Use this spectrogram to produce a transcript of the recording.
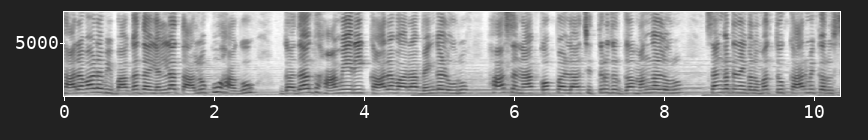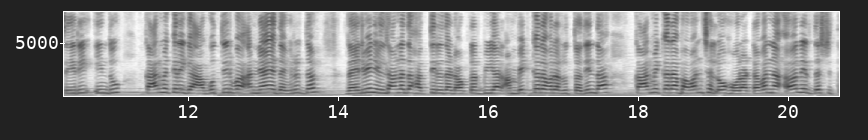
ಧಾರವಾಡ ವಿಭಾಗದ ಎಲ್ಲ ತಾಲೂಕು ಹಾಗೂ ಗದಗ್, ಹಾವೇರಿ, ಕಾರವಾರ, ಬೆಂಗಳೂರು, ಹಾಸನ, ಕೊಪ್ಪಳ, ಚಿತ್ರದುರ್ಗ, ಮಂಗಳೂರು ಸಂಘಟನೆಗಳು ಮತ್ತು ಕಾರ್ಮಿಕರು ಸೇರಿ ಇಂದು ಕಾರ್ಮಿಕರಿಗೆ ಆಗುತ್ತಿರುವ ಅನ್ಯಾಯದ ವಿರುದ್ಧ ರೈಲ್ವೆ ನಿಲ್ದಾಣದ ಹತ್ತಿರದ ಡಾಕ್ಟರ್ ಬಿ ಆರ್ ಅಂಬೇಡ್ಕರ್ ಅವರ ವೃತ್ತದಿಂದ ಕಾರ್ಮಿಕರ ಭವನ್ ಚಲೋ ಹೋರಾಟವನ್ನು ಅನಿರ್ದಿಷ್ಟ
